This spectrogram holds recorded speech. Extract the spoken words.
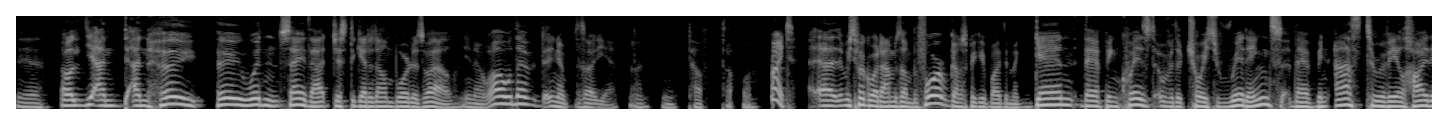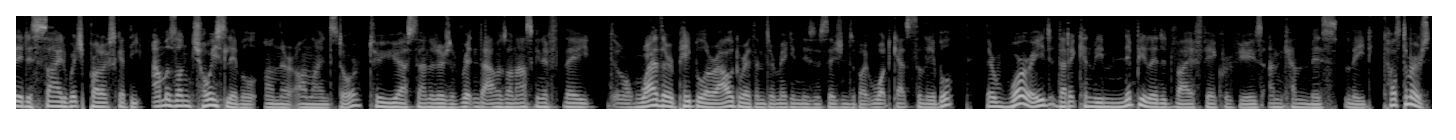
yeah. Oh, yeah, and and who who wouldn't say that just to get it on board as well? You know. Oh, they you know. So yeah, uh, mm, tough tough one. Right. Uh, we spoke about Amazon before. We're going to speak about them again. They have been quizzed over their choice ratings. They have been asked to reveal how they decide which products get the Amazon Choice label on their online store. Two U.S. senators have written to Amazon asking if they whether people or algorithms are making these decisions about what gets the label. They're worried that it can be manipulated via fake reviews and can mislead customers.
